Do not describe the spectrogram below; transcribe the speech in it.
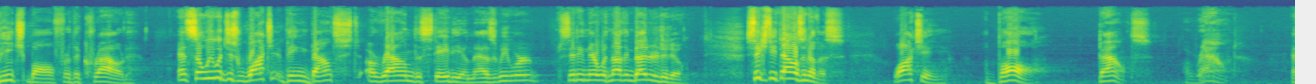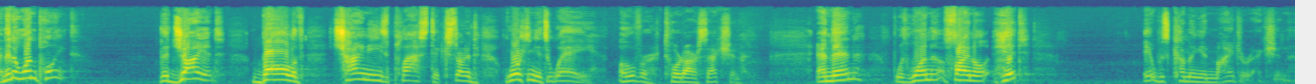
beach ball for the crowd. And so we would just watch it being bounced around the stadium as we were sitting there with nothing better to do. 60,000 of us watching a ball bounce around. And then at one point, the giant ball of Chinese plastic started working its way over toward our section. And then, with one final hit, it was coming in my direction.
